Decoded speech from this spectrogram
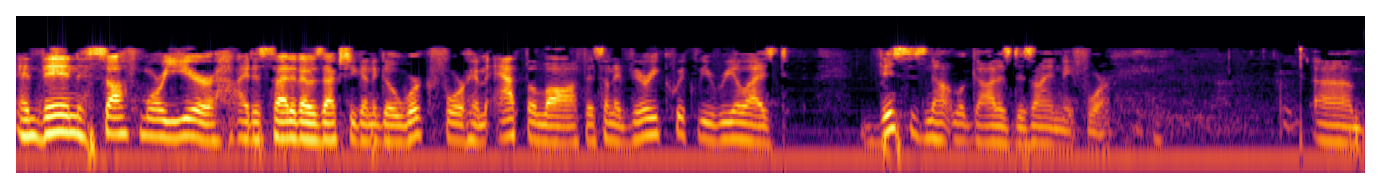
And then, sophomore year, I decided I was actually going to go work for him at the law office, and I very quickly realized this is not what God has designed me for. Um,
